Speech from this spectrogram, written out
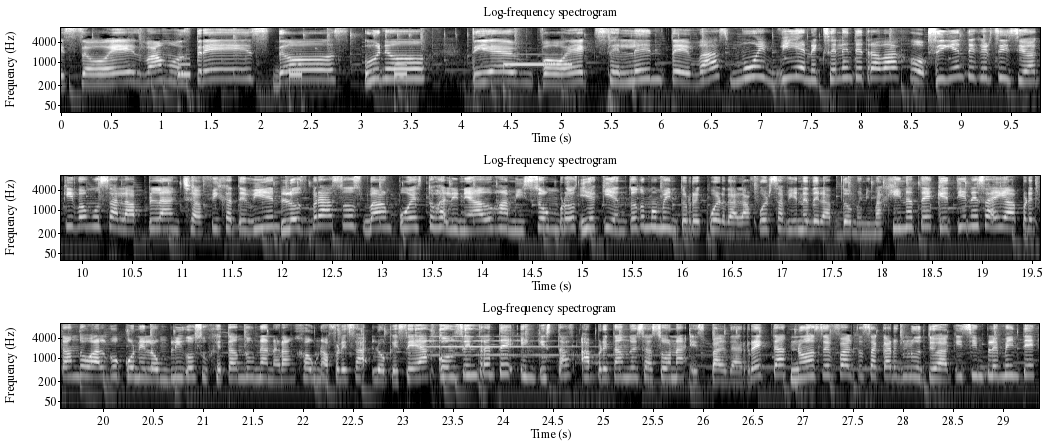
Eso es, vamos, 3, 2, 1. Tiempo, excelente, vas muy bien, excelente trabajo. Siguiente ejercicio, aquí vamos a la plancha, fíjate bien, los brazos van puestos alineados a mis hombros y aquí en todo momento recuerda, la fuerza viene del abdomen. Imagínate que tienes ahí apretando algo con el ombligo, sujetando una naranja, una fresa, lo que sea. Concéntrate en que estás apretando esa zona, espalda recta, no hace falta sacar glúteos, aquí simplemente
